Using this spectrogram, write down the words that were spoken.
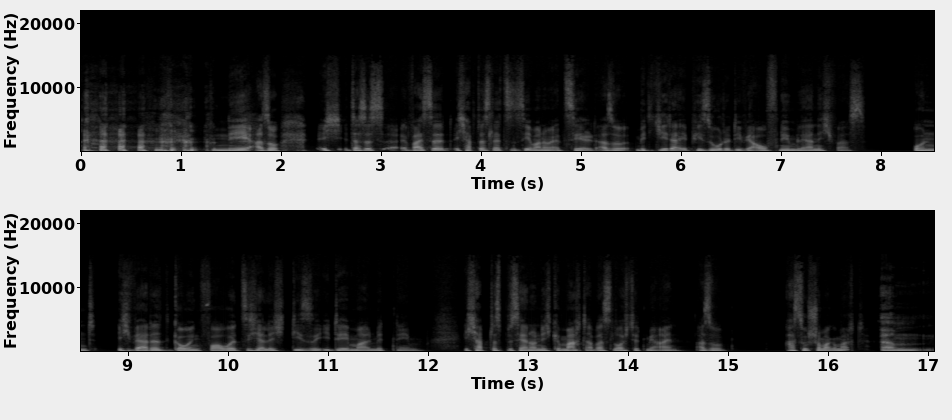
nee, also ich, das ist, weißt du, ich habe das letztens jemandem erzählt. Also mit jeder Episode, die wir aufnehmen, lerne ich was. Und ich werde going forward sicherlich diese Idee mal mitnehmen. Ich habe das bisher noch nicht gemacht, aber es leuchtet mir ein. Also Hast du schon mal gemacht? Ähm,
